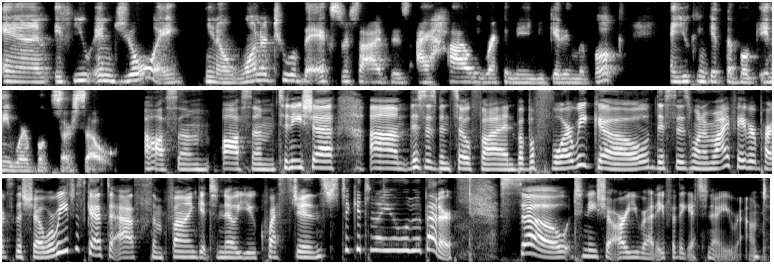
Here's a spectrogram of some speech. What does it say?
And if you enjoy, you know, one or two of the exercises, I highly recommend you getting the book. And you can get the book anywhere books are sold. Awesome. Awesome. Tanisha, um, this has been so fun. But before we go, this is one of my favorite parts of the show where we just get to ask some fun, get to know you questions, just to get to know you a little bit better. So, Tanisha, are you ready for the get to know you round?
